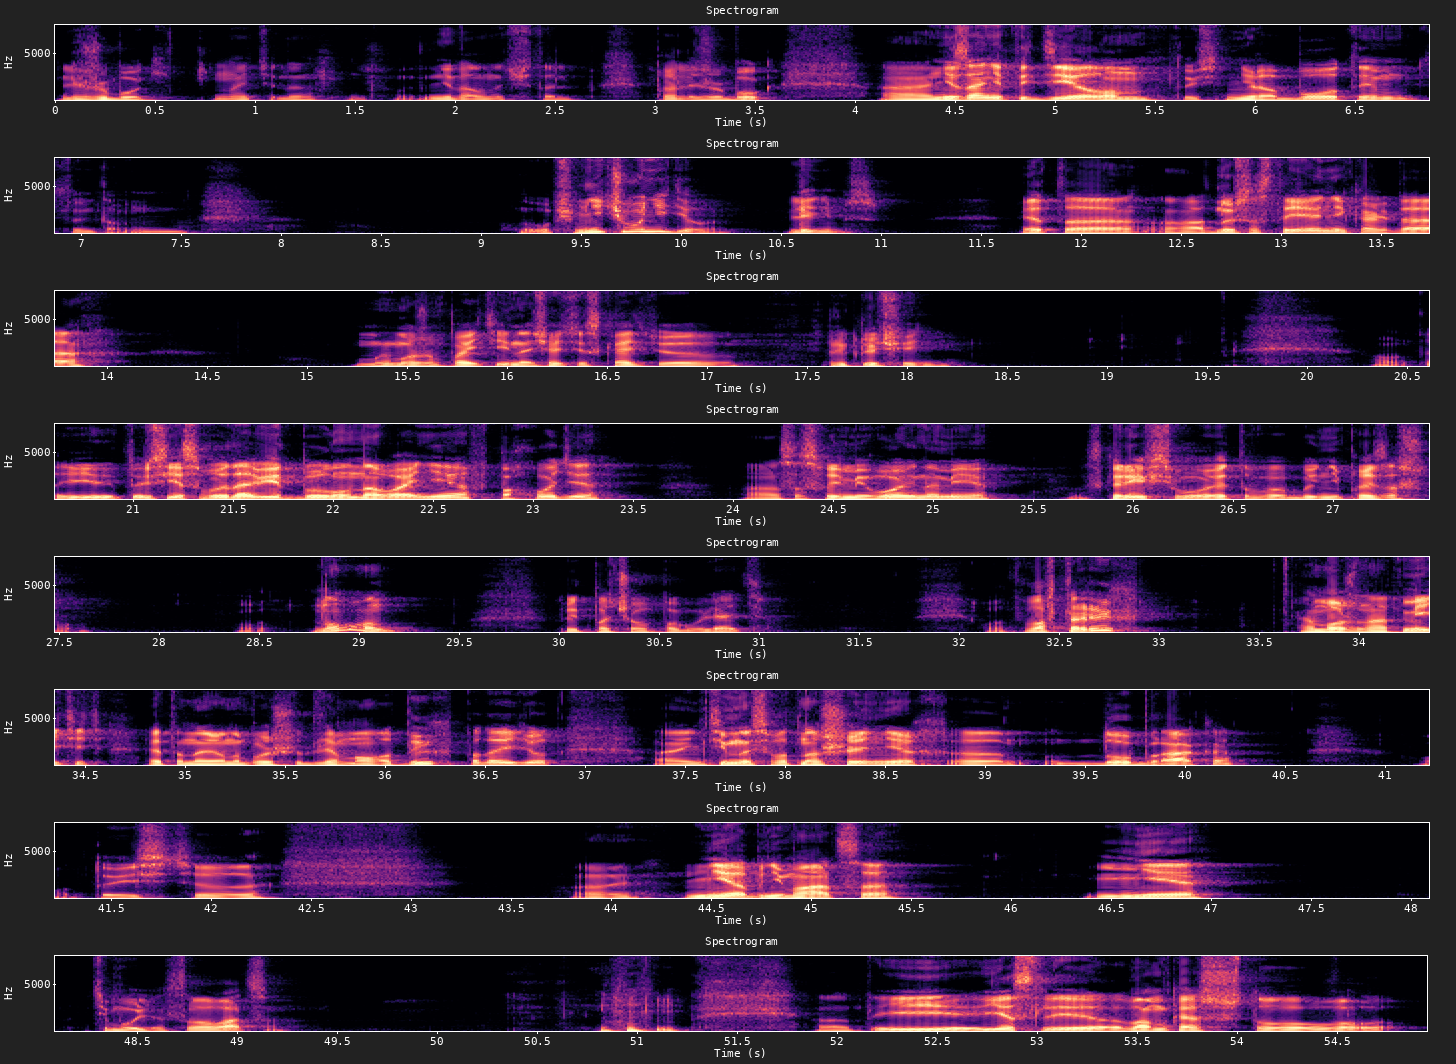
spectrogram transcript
лежебоки, знаете, да, недавно читали про лежебок, а, не заняты делом, то есть не работаем, там, ну, в общем, ничего не делаем, ленимся. Это а, одно из состояний, когда мы можем пойти и начать искать э, приключений. Вот. И, то есть, если бы Давид был на войне, в походе а, со своими воинами, скорее всего, этого бы не произошло. Вот. Но он предпочел погулять. Вот. Во-вторых, можно отметить, это, наверное, больше для молодых подойдет, а, интимность в отношениях э, до брака. Вот, то есть э, э, не обниматься, не тем более целоваться. И если вам кажется, что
